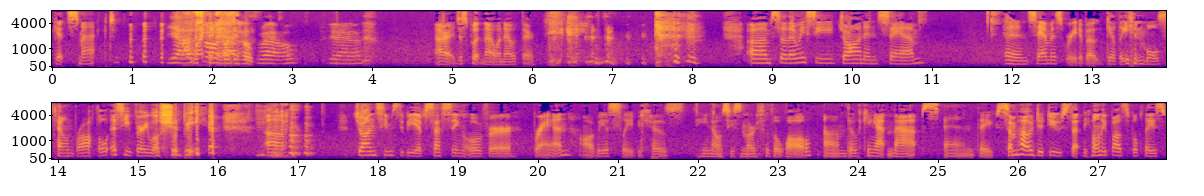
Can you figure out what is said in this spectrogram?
get smacked. Yeah, I like saw that. that as well. Yeah. All right, just putting that one out there. Um, so then we see Jon and Sam, and Sam is worried about Gilly in Molestown brothel, as he very well should be. um, Jon seems to be obsessing over Bran, obviously, because he knows he's north of the wall. Um, they're looking at maps, and they somehow deduce that the only possible place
